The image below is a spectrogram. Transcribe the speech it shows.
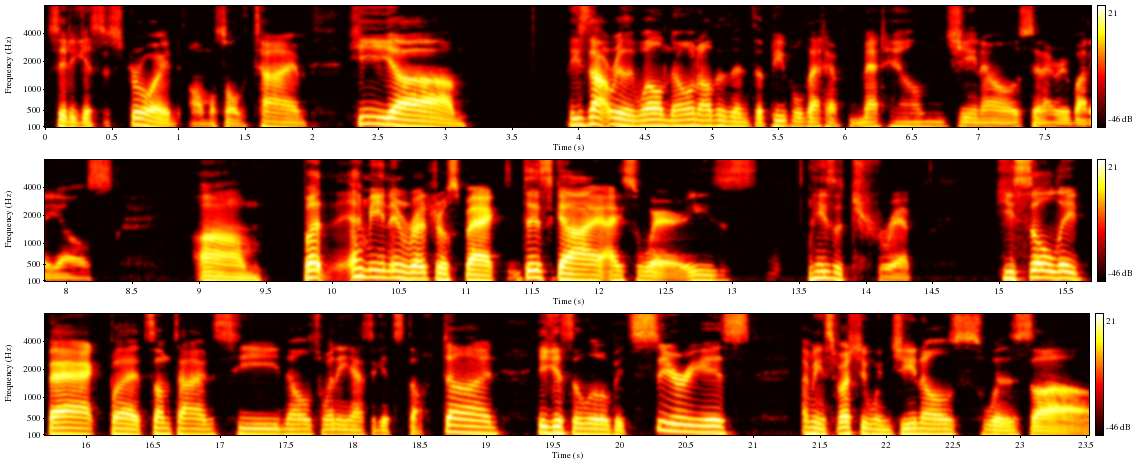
city gets destroyed almost all the time he um he's not really well known other than the people that have met him genos and everybody else. Um but i mean in retrospect this guy i swear he's he's a trip. He's so laid back but sometimes he knows when he has to get stuff done he gets a little bit serious i mean especially when genos was uh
